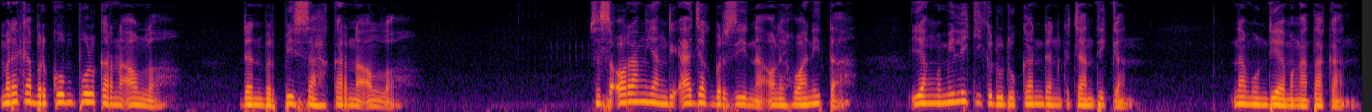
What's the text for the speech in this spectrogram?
Mereka berkumpul karena Allah dan berpisah karena Allah. Seseorang yang diajak berzina oleh wanita yang memiliki kedudukan dan kecantikan namun dia mengatakan,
